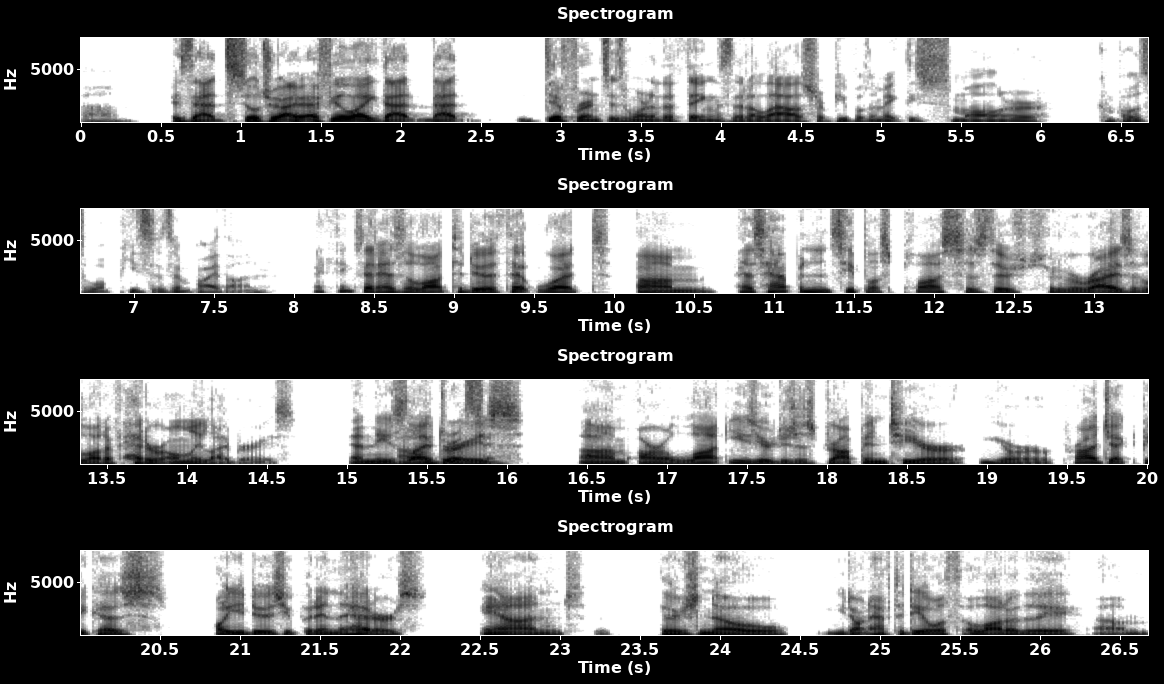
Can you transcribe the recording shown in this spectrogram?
Um, is that still true? I, I feel like that that difference is one of the things that allows for people to make these smaller composable pieces in python I think that has a lot to do with it. What um, has happened in C is there's sort of a rise of a lot of header only libraries, and these Oh, libraries um, are a lot easier to just drop into your your project because all you do is you put in the headers, and there's no you don't have to deal with a lot of the um,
